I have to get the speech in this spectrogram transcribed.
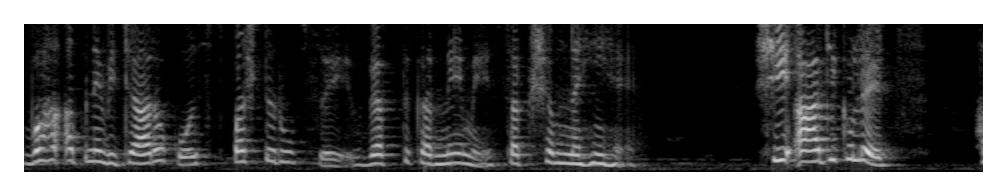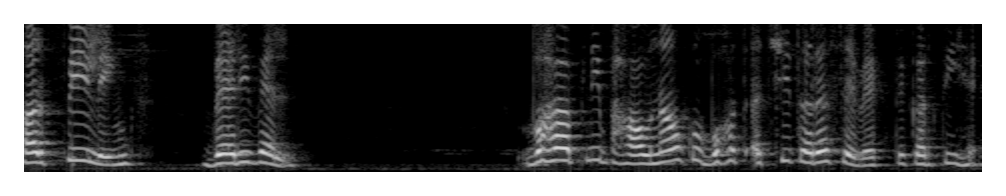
वह अपने विचारों को स्पष्ट रूप से व्यक्त करने में सक्षम नहीं है। She articulates her feelings very well वह अपनी भावनाओं को बहुत अच्छी तरह से व्यक्त करती है।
